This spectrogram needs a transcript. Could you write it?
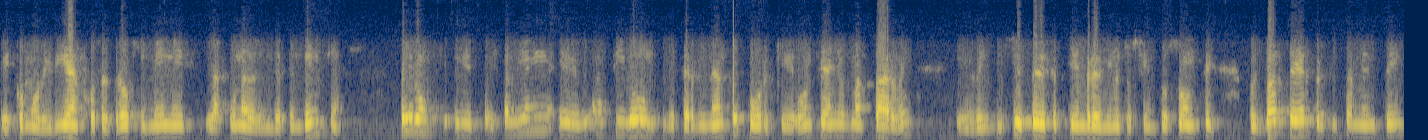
Eh, como diría José Alfredo Jiménez, la cuna de la independencia. Pero pues también ha sido determinante porque 11 años más tarde, el 27 de septiembre de 1811, pues va a ser precisamente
